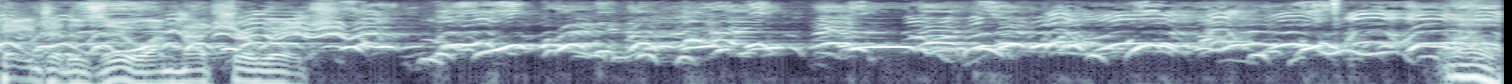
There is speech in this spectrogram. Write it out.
cage at a zoo. I'm not sure which. Oh,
